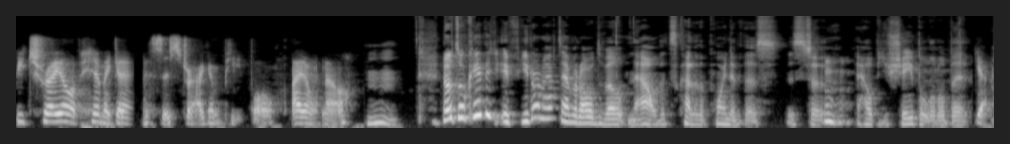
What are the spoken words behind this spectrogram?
betrayal of him against his dragon people. I don't know. Hmm. No, it's okay that if you don't have to have it all developed now. That's kind of the point of this is to Mhm. help you shape a little bit. Yeah.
